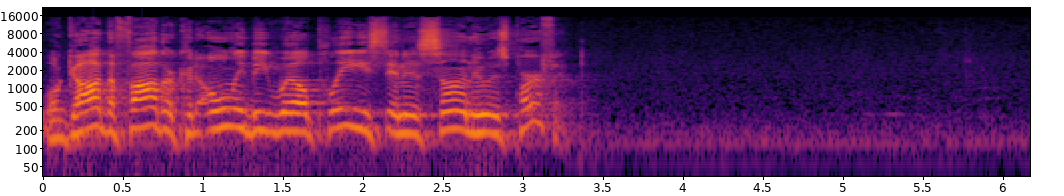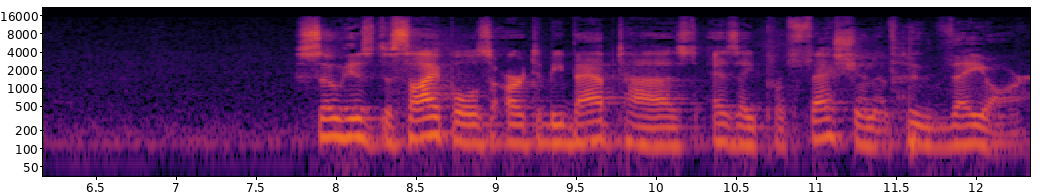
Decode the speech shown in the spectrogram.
Well, God the Father could only be well pleased in his son who is perfect. So his disciples are to be baptized as a profession of who they are.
